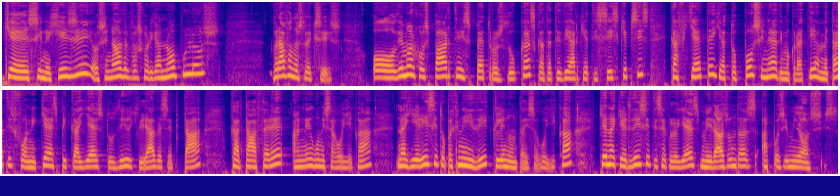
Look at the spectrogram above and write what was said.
Και συνεχίζει ο συνάδελφος Χωριανόπουλος γράφοντας το εξής. Ο δήμαρχος Πάρτης Πέτρος Δούκας κατά τη διάρκεια της σύσκεψης καφιέται για το πώς η Νέα Δημοκρατία μετά τις φωνικές πυρκαγιές του 2007 κατάφερε, ανοίγουν εισαγωγικά, να γυρίσει το παιχνίδι, κλείνουν τα εισαγωγικά και να κερδίσει τις εκλογές μοιράζοντας αποζημιώσεις.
